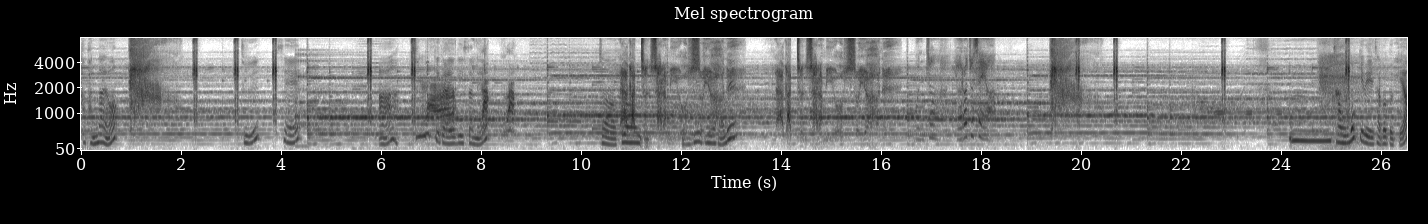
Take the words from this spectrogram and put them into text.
다 봤나요? 둘, 셋. 아, 침묵기가 여기 있었네요. 자, 나 그럼 같은 사람이 이 없어야 하네. 나 같은 사람이 없어야 하네. 문 좀 열어주세요. 정목기를 잡아볼게요.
